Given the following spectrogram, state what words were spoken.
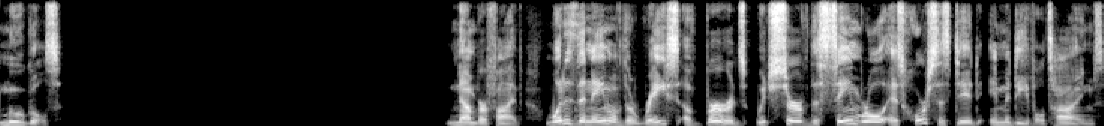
Moogles. Number 5. What is the name of the race of birds which served the same role as horses did in medieval times?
